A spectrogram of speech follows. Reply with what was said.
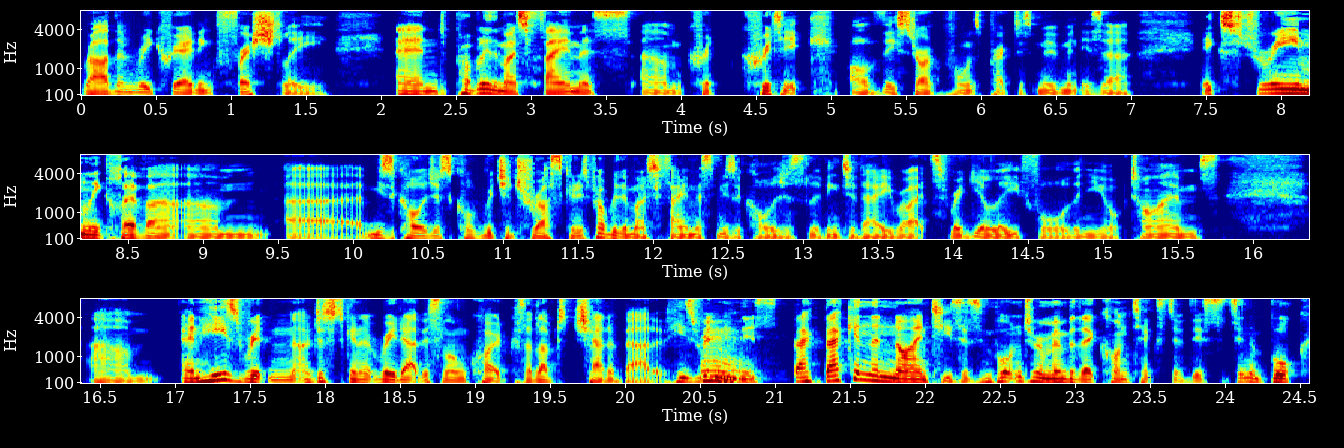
rather than recreating freshly? And probably the most famous um, crit- critic of the historical performance practice movement is a extremely clever um, uh, musicologist called Richard Taruskin, who's probably the most famous musicologist living today. He writes regularly for the New York Times. Um, and he's written, I'm just going to read out this long quote because I'd love to chat about it. He's written mm. this back, back in the 90s. It's important to remember the context of this. It's in a book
